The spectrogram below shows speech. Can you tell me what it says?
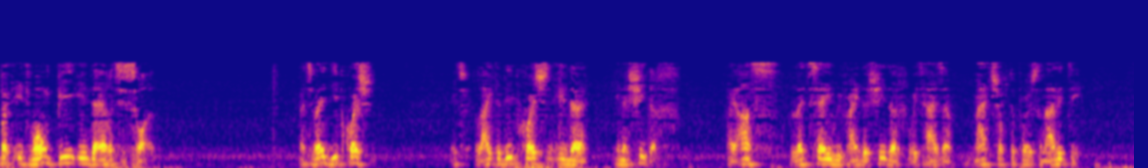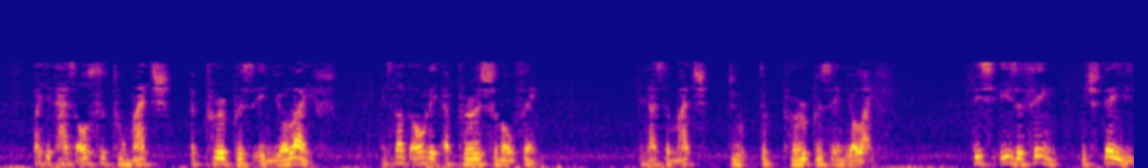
But it won't be in the Eretz Yisrael. That's a very deep question. It's like the deep question in the in a shidduch. By us, let's say we find a shidduch which has a match of the personality, but it has also to match a purpose in your life. It's not only a personal thing. It has to match to the purpose in your life. This is a thing which today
